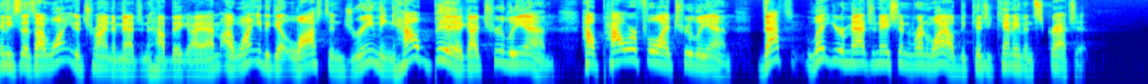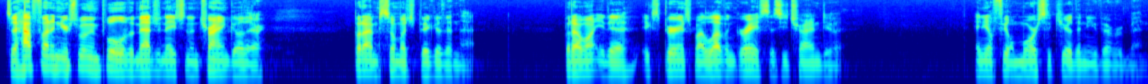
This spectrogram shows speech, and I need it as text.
And he says, I want you to try and imagine how big I am. I want you to get lost in dreaming how big I truly am, how powerful I truly am. That's let your imagination run wild because you can't even scratch it. So have fun in your swimming pool of imagination and try and go there. But I'm so much bigger than that. But I want you to experience my love and grace as you try and do it. And you'll feel more secure than you've ever been.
